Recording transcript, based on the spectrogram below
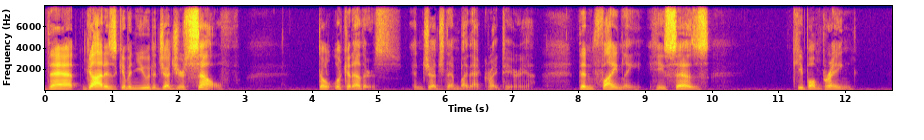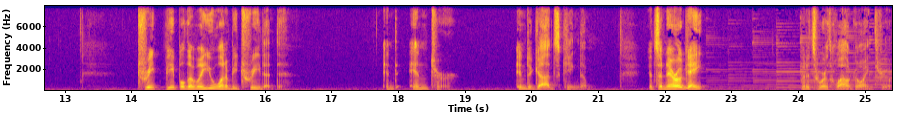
that God has given you to judge yourself. Don't look at others and judge them by that criteria. Then finally, he says, keep on praying. Treat people the way you want to be treated and enter into God's kingdom. It's a narrow gate, but it's worthwhile going through.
